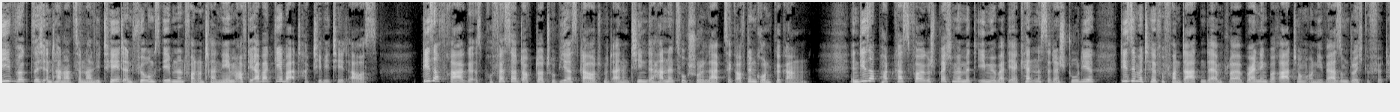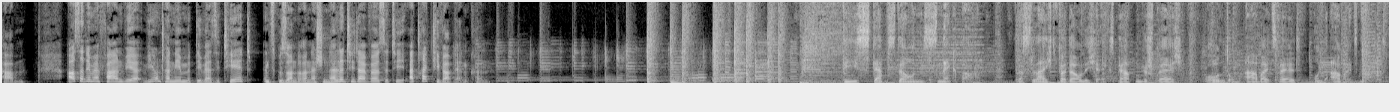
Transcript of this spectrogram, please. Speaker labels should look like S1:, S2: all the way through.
S1: Wie wirkt sich Internationalität in Führungsebenen von Unternehmen auf die Arbeitgeberattraktivität aus? Dieser Frage ist Professor Dr. Tobias Daut mit einem Team der Handelshochschule Leipzig auf den Grund gegangen. In dieser Podcast-Folge sprechen wir mit ihm über die Erkenntnisse der Studie, die sie mit Hilfe von Daten der Employer Branding Beratung Universum durchgeführt haben. Außerdem erfahren wir, wie Unternehmen mit Diversität, insbesondere Nationality Diversity, attraktiver werden können.
S2: Die Stepstone Snackbar. Das leicht verdauliche Expertengespräch rund um Arbeitswelt und Arbeitsmarkt.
